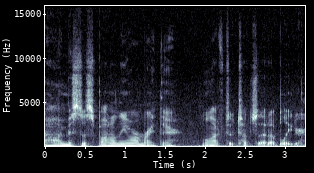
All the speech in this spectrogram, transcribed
Oh, I missed a spot on the arm right there. We'll have to touch that up later.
